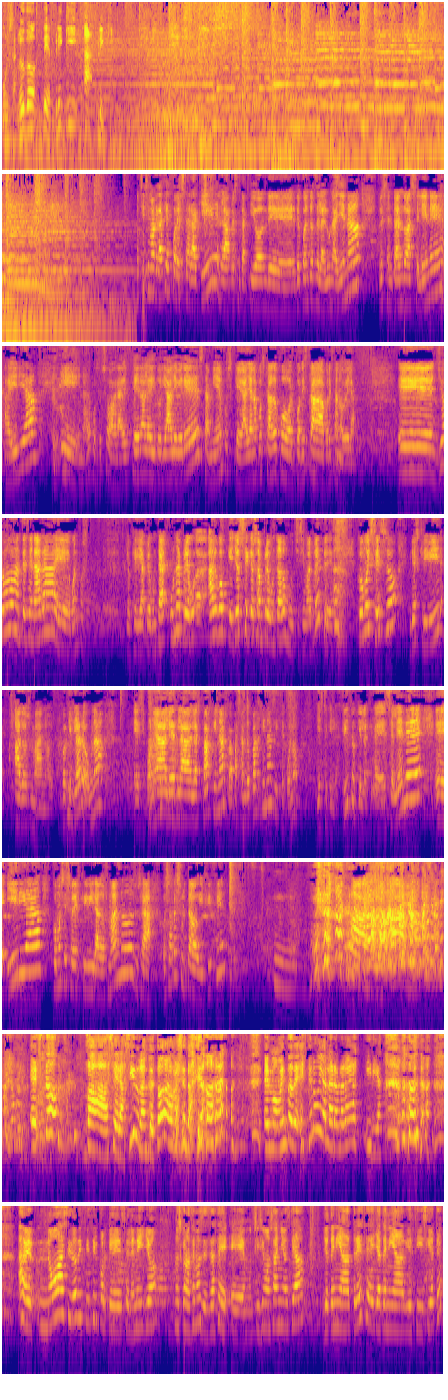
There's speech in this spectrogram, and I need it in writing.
Un saludo de friki a friki. Muchísimas gracias por estar aquí en la presentación de, Cuentos de la Luna Llena, presentando a Selene, a Iria y nada, pues eso, agradecer a la editorial Everest también pues que hayan apostado por, por, esta, por esta novela. Eh, yo, antes de nada, eh, bueno, pues yo quería preguntar una algo que yo sé que os han preguntado muchísimas veces. ¿Cómo es eso de escribir a dos manos? Porque claro, una eh, se pone a leer las páginas, va pasando páginas y dice, bueno, ¿y esto quién lo ha escrito? ¿Quién lo ha eh, Selene, eh, Iria, ¿cómo es eso de escribir a dos manos? O sea, ¿os ha resultado difícil? Mm. Esto va a ser así durante toda la presentación. El momento de, yo no voy a hablar, hablará Iria. A ver, no ha sido difícil porque Selene y yo nos conocemos desde hace eh, muchísimos años ya. Yo tenía 13, ella tenía 17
